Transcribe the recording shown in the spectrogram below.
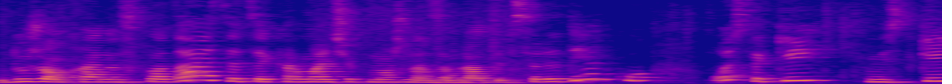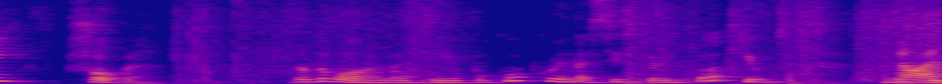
Дуже охайно складається. Цей карманчик можна забрати всерединку. Ось такий місткий шопер. Задоволена цією покупкою на всі 100%. Далі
